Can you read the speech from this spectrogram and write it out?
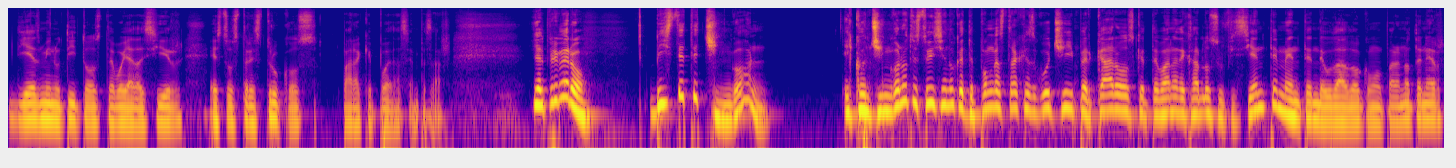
10 minutitos te voy a decir estos tres trucos para que puedas empezar. Y el primero, vístete chingón. Y con chingón no te estoy diciendo que te pongas trajes Gucci hiper caros que te van a dejar lo suficientemente endeudado como para no tener,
